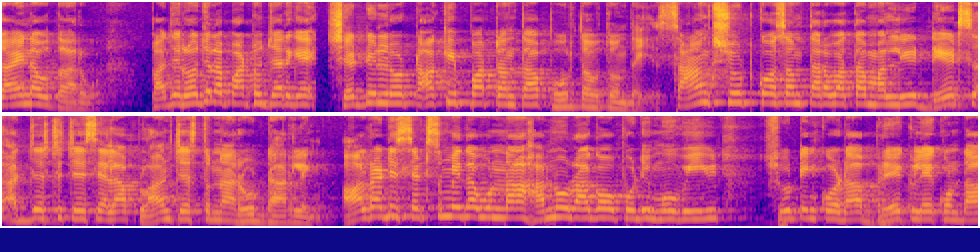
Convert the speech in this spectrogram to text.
జాయిన్ అవుతారు. పది రోజుల పాటు జరిగే షెడ్యూల్లో టాకీ పార్ట్ అంతా పూర్తవుతుంది. సాంగ్ షూట్ కోసం తర్వాత మళ్ళీ డేట్స్ అడ్జస్ట్ చేసేలా ప్లాన్ చేస్తున్నారు డార్లింగ్. ఆల్రెడీ సెట్స్ మీద ఉన్న హన్ను రాఘవపూడి మూవీ షూటింగ్ కూడా బ్రేక్ లేకుండా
